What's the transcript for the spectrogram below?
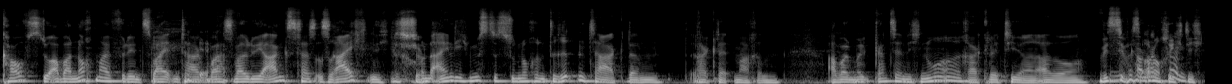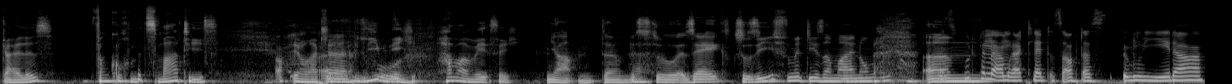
kaufst du aber nochmal für den zweiten Tag was, weil du ja Angst hast, es reicht nicht. Und eigentlich müsstest du noch einen dritten Tag dann Raclette machen. Aber man kann ja nicht nur raclettieren, also Wisst ihr, was auch noch schon. richtig geil ist? Pfannkuchen mit Smarties. Im Raclette. äh, Liebe puh. ich. Hammermäßig. ja, da bist du sehr exklusiv mit dieser Meinung. Was ich Ähm, gut finde am Raclette ist auch, dass irgendwie jeder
